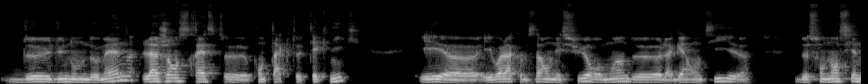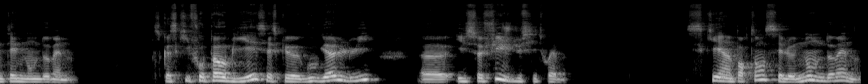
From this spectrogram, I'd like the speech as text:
du nom de domaine. L'agence reste contact technique. Et, voilà, comme ça, on est sûr au moins de la garantie de son ancienneté de nom de domaine. Parce que ce qu'il ne faut pas oublier, c'est ce que Google, lui, il se fiche du site web. Ce qui est important, c'est le nom de domaine.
